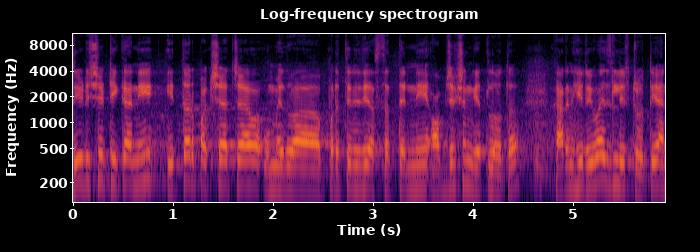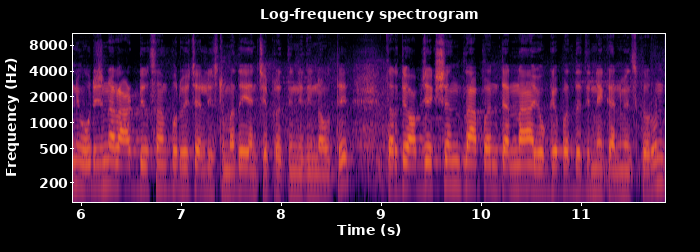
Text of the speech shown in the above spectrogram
दीडशे ठिकाणी इतर पक्षाच्या उमेदवार प्रतिनिधी असतात. त्यांनी ऑब्जेक्शन घेतलं होतं. कारण ही रिवाईज लिस्ट होती आणि ओरिजिनल आठ दिवसांपूर्वीच्या लिस्टमध्ये यांचे प्रतिनिधी नव्हते. तर ते ऑब्जेक्शनला आपण त्यांना योग्य पद्धतीने कन्व्हिन्स करून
